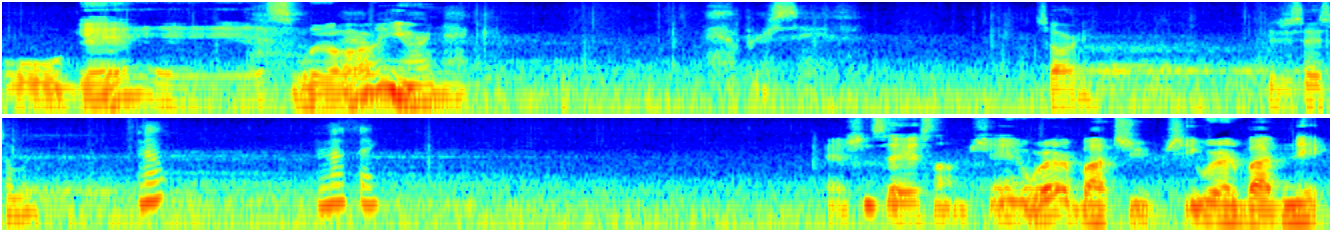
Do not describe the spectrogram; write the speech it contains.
Oh, yes. Where There are you? are, Nick. I hope you're safe. Sorry? Did you say something? No, nothing. Yeah, she said something. She ain't worried about you. She worried about Nick.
